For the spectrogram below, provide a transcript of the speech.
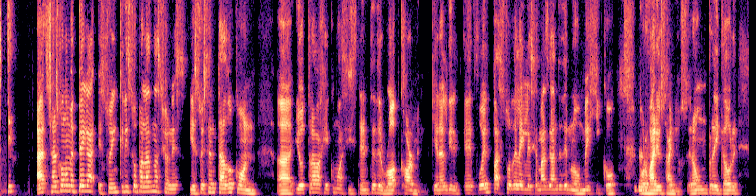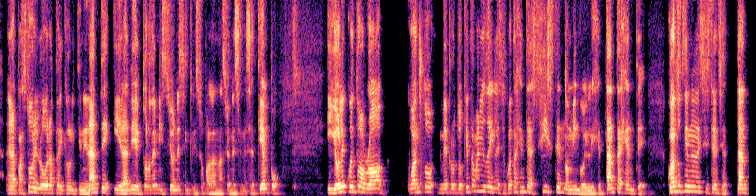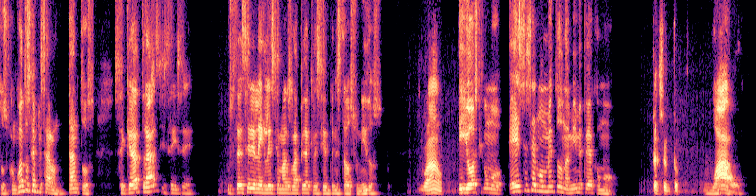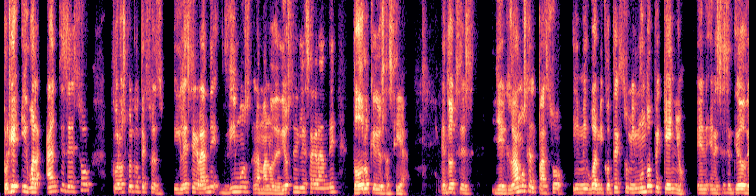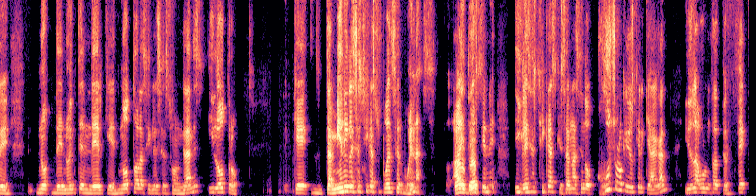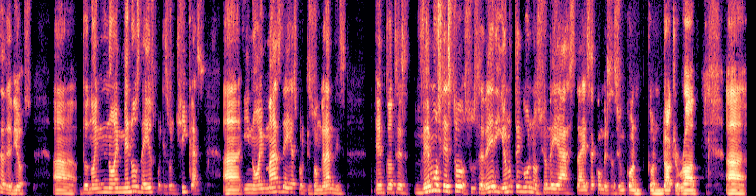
Ah, ¿Sabes cuando me pega? Estoy en Cristo para las Naciones y estoy sentado con, uh, yo trabajé como asistente de Rob Carmen, que era el eh, fue el pastor de la iglesia más grande de Nuevo México por varios años. Era un predicador, era pastor y luego era predicador itinerante y era director de misiones en Cristo para las Naciones en ese tiempo. Y yo le cuento a Rob cuánto, me preguntó, ¿qué tamaño es la iglesia? ¿Cuánta gente asiste en domingo? Y le dije, tanta gente. ¿Cuántos tienen existencia? Tantos. ¿Con cuántos empezaron? Tantos. Se queda atrás y se dice, ustedes serían la iglesia más rápida creciente en Estados Unidos. Wow. Y yo así como, ese es el momento donde a mí me pega como... Te. Wow. Porque igual antes de eso, conozco el contexto de iglesia grande, vimos la mano de Dios en iglesia grande, todo lo que Dios hacía. Entonces, llegamos al paso y mi, igual mi contexto, mi mundo pequeño, en, en, ese sentido de no, de no entender que no todas las iglesias son grandes. Y lo otro, que también iglesias chicas pueden ser buenas. Hay, Dios tiene iglesias chicas que están haciendo justo lo que Dios quiere que hagan y es la voluntad perfecta de Dios. Uh, entonces no hay, no hay menos de ellos porque son chicas uh, y no hay más de ellas porque son grandes. Entonces, vemos esto suceder y yo no tengo noción de ya hasta esa conversación con, con Dr. Rob uh,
